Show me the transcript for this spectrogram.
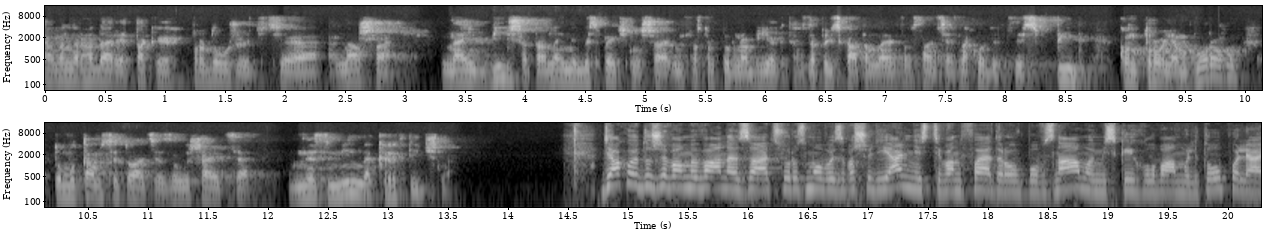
в Енергодарі так і продовжується наша найбільша та найнебезпечніша інфраструктурний об'єкт Запорізька атомна електростанція знаходитись під контролем ворогу, тому там ситуація залишається незмінна критична. Дякую дуже вам, Іване, за цю розмову і за вашу діяльність. Іван Федоров був з нами, міський голова Мелітополя.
